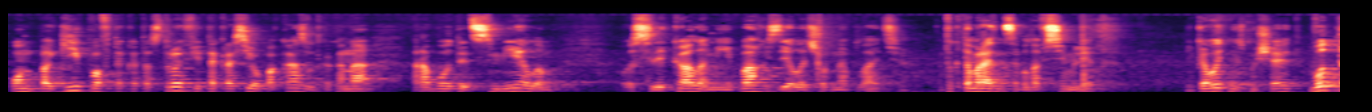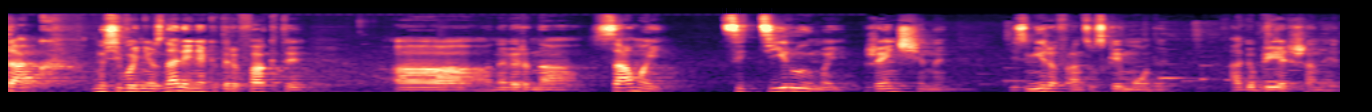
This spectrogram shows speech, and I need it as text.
он погиб в автокатастрофе, и так красиво показывают, как она работает с мелом, с лекалами, и Бах сделала черное платье. Только там разница была в 7 лет. Никого это не смущает. Вот так мы сегодня узнали некоторые факты, э, наверное, самой цитируемой женщины из мира французской моды, а Габриэль Шанель.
